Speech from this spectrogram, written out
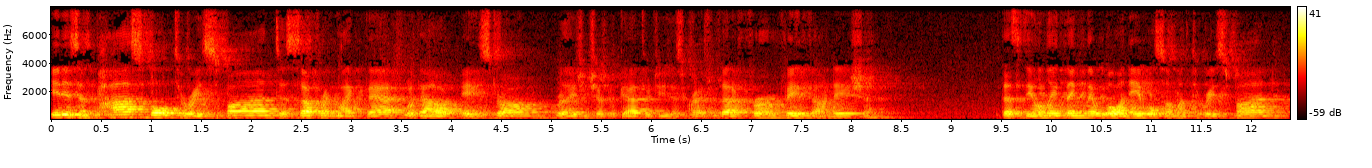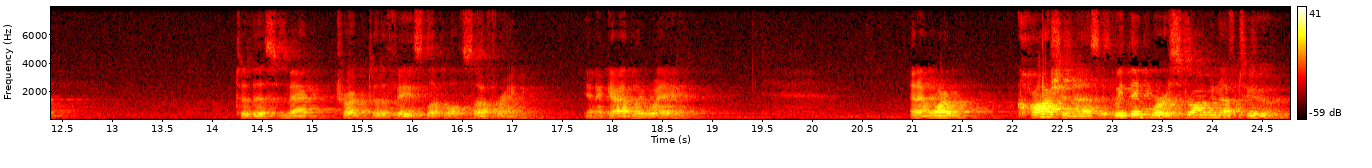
It is impossible to respond to suffering like that without a strong relationship with God through Jesus Christ, without a firm faith foundation. That's the only thing that will enable someone to respond to this Mack truck to the face level of suffering in a godly way. And I want to caution us if we think we're strong enough to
